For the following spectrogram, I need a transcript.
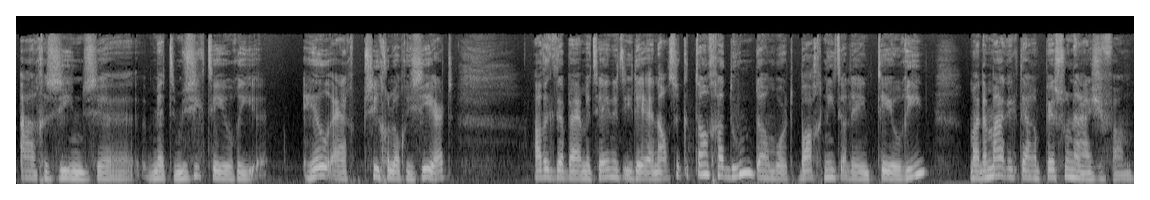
aangezien ze met de muziektheorie heel erg psychologiseert... had ik daarbij meteen het idee... en als ik het dan ga doen, dan wordt Bach niet alleen theorie... maar dan maak ik daar een personage van.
